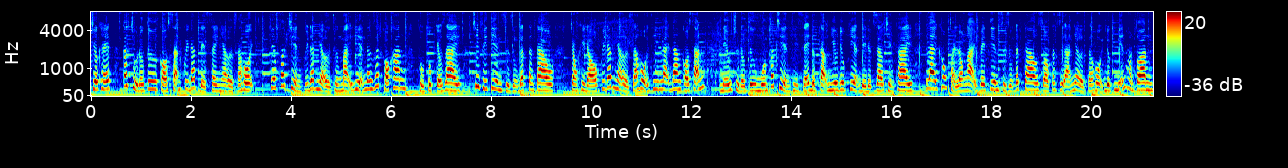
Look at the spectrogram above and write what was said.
Trước hết, các chủ đầu tư có sẵn quỹ đất để xây nhà ở xã hội. Việc phát triển quỹ đất nhà ở thương mại hiện đang rất khó khăn, thủ tục kéo dài, chi phí tiền sử dụng đất tăng cao. Trong khi đó, quỹ đất nhà ở xã hội thì lại đang có sẵn. Nếu chủ đầu tư muốn phát triển thì sẽ được tạo nhiều điều kiện để được giao triển khai, lại không phải lo ngại về tiền sử dụng đất cao do các dự án nhà ở xã hội được miễn hoàn toàn.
